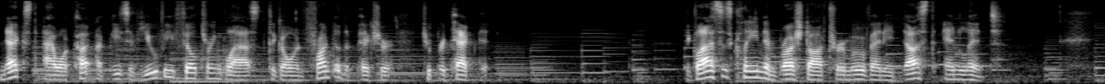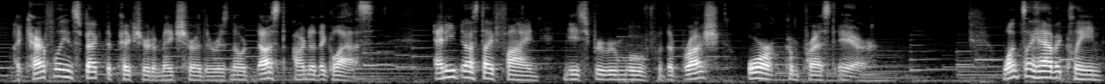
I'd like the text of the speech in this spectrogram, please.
Next, I will cut a piece of UV filtering glass to go in front of the picture to protect it. The glass is cleaned and brushed off to remove any dust and lint. I carefully inspect the picture to make sure there is no dust under the glass. Any dust I find needs to be removed with a brush or compressed air. Once I have it clean,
